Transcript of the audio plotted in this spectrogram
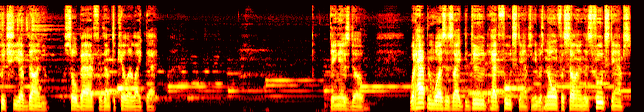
could she have done so bad for them to kill her like that?" Thing is, though, what happened was is like the dude had food stamps and he was known for selling his food stamps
